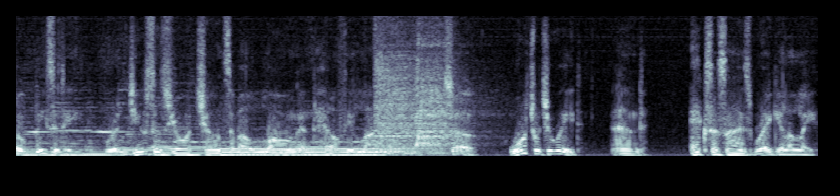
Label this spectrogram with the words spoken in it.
Obesity reduces your chance of a long and healthy life. So, watch what you eat and exercise regularly.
